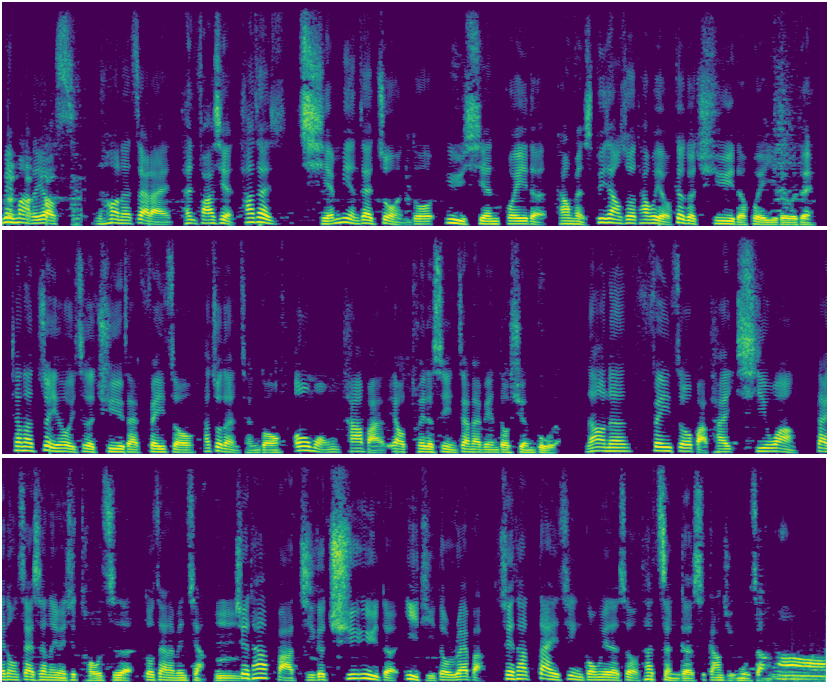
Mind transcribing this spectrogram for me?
被骂得要死。然后呢，再来他发现他在前面在做很多预先推的 conference，就像说他会有各个区域的会议，对不对？像他最后一次的区域在非洲，他做得很成功。欧盟他把要推的事情在那边都宣布了，然后呢，非洲把他希望。带动再生能源去投资的都在那边讲，嗯，所以他把几个区域的议题都 wrap up，所以他带进公约的时候，他整个是纲举目张哦。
